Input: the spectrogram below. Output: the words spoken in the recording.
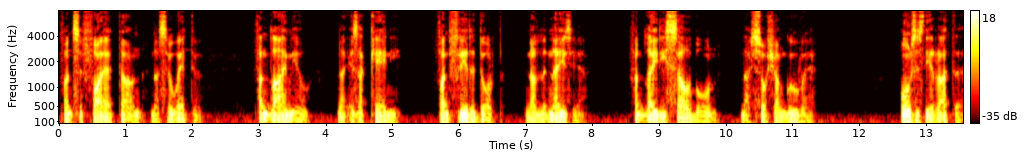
van Sophia Town na Soweto van Laimeel na eSakeni, van Vrededorp na Lenasia, van Lady Selborne na Soshanguve. Ons is die ratte,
